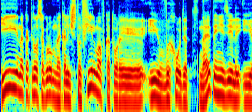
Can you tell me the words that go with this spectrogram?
и накопилось огромное количество фильмов, которые и выходят на этой неделе, и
